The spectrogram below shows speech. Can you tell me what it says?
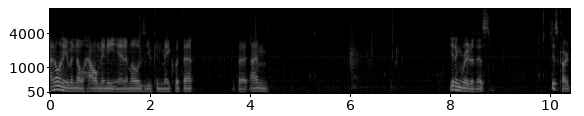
I don't even know how many animos you can make with that, but I'm getting rid of this. Discard.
